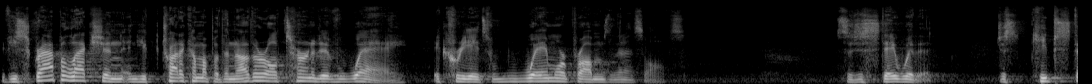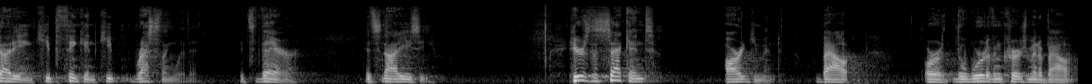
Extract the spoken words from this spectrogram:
if you scrap election and you try to come up with another alternative way, it creates way more problems than it solves. So just stay with it. Just keep studying, keep thinking, keep wrestling with it. It's there. It's not easy. Here's the second argument about, or the word of encouragement about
